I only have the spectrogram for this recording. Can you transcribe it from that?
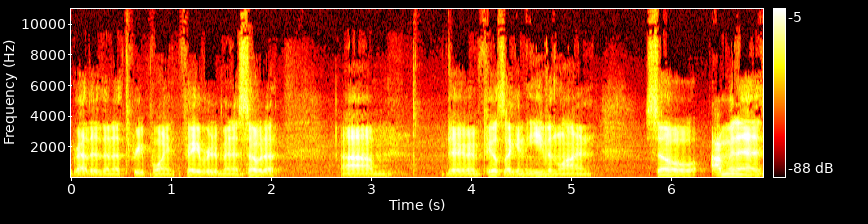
rather than a three point favorite of Minnesota. Um, it feels like an even line. So I'm gonna.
